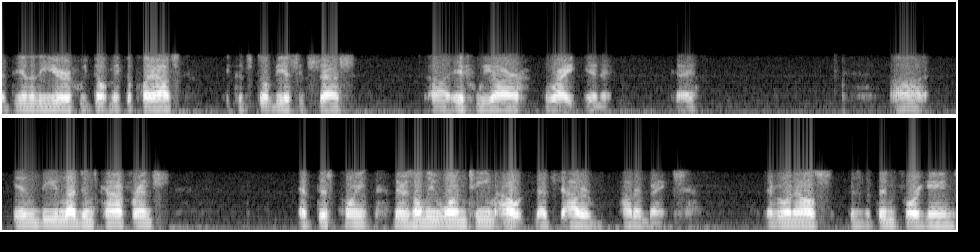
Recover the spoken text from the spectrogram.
at the end of the year, if we don't make the playoffs, it could still be a success uh, if we are right in it. Okay. Uh, in the Legends Conference, at this point, there's only one team out. That's the Outer Outer Banks. Everyone else is within four games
